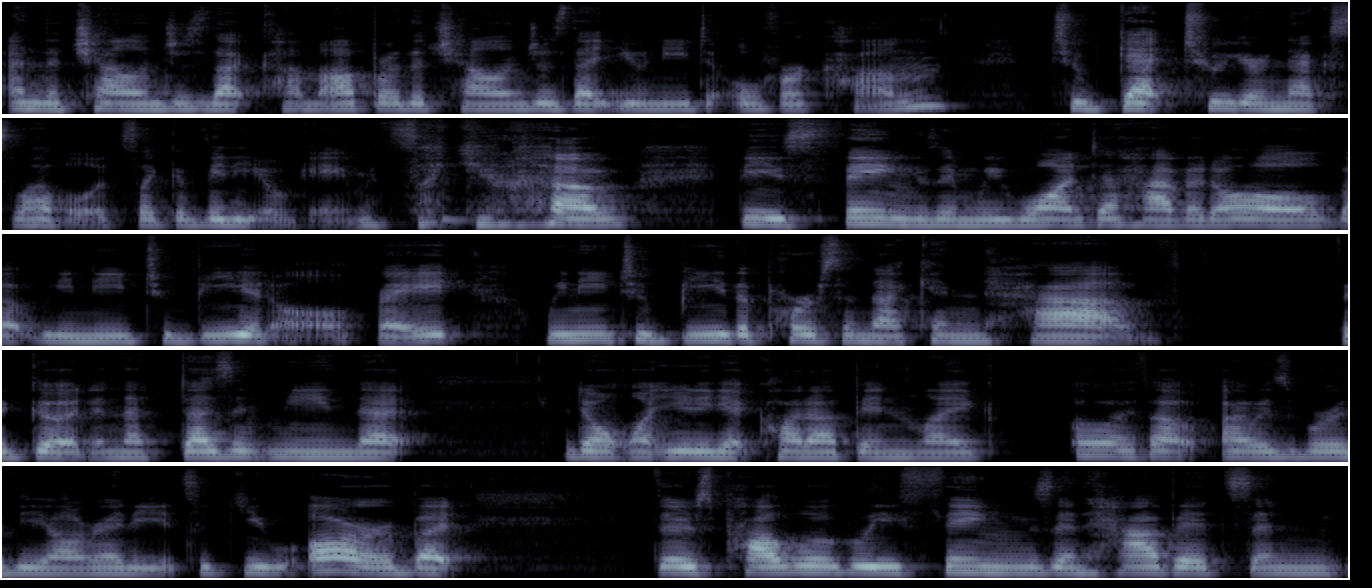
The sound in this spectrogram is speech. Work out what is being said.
and the challenges that come up are the challenges that you need to overcome to get to your next level. It's like a video game. It's like you have these things and we want to have it all, but we need to be it all, right? We need to be the person that can have the good. And that doesn't mean that I don't want you to get caught up in like, oh, I thought I was worthy already. It's like you are, but there's probably things and habits and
